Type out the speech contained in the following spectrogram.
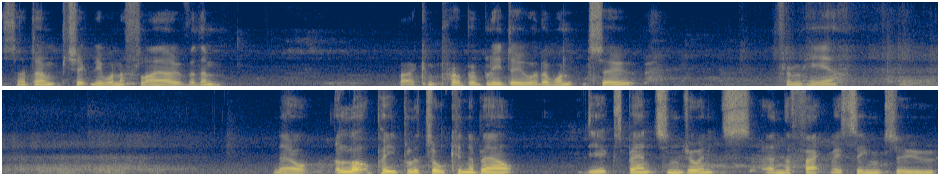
So I don't particularly want to fly over them but I can probably do what I want to from here. Now, a lot of people are talking about the expansion joints and the fact they seem to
